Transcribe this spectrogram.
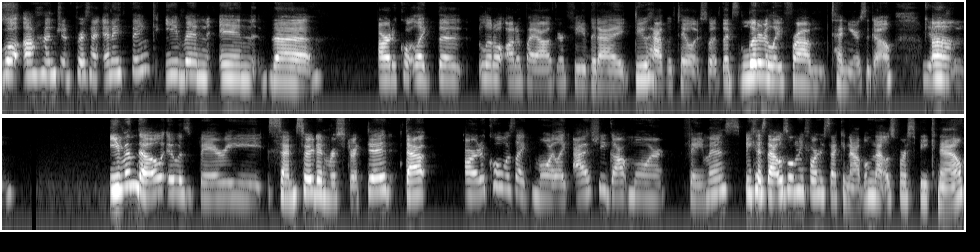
Well, a hundred percent, and I think even in the article, like the little autobiography that I do have of Taylor Swift, that's literally from ten years ago. Um, even though it was very censored and restricted, that article was like more like as she got more famous because that was only for her second album that was for speak now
